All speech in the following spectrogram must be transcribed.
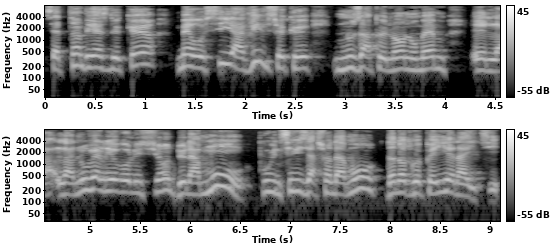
cette tendresse de cœur, mais aussi à vivre ce que nous appelons nous-mêmes la, la nouvelle révolution de l'amour pour une civilisation d'amour dans notre pays en Haïti.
